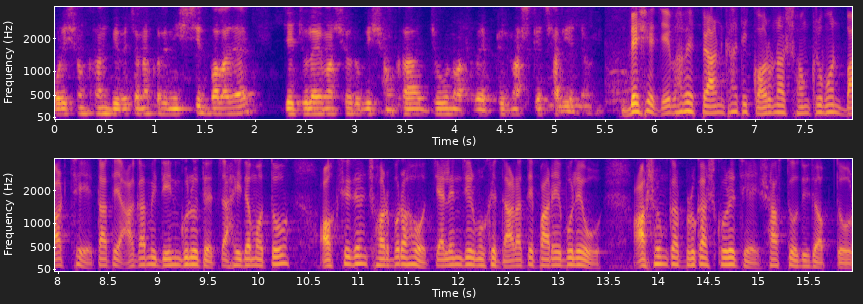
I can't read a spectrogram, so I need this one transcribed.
পরিসংখ্যান বিবেচনা করে নিশ্চিত বলা যায় যে জুলাই মাসে রোগীর সংখ্যা জুন অথবা এপ্রিল মাসকে ছাড়িয়ে যাবে। দেশে যেভাবে প্রাণঘাতী করোনা সংক্রমণ বাড়ছে তাতে আগামী দিনগুলোতে চাহিদা মতো অক্সিজেন সরবরাহ চ্যালেঞ্জের মুখে দাঁড়াতে পারে বলেও আশঙ্কা প্রকাশ করেছে স্বাস্থ্য অধিদপ্তর।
